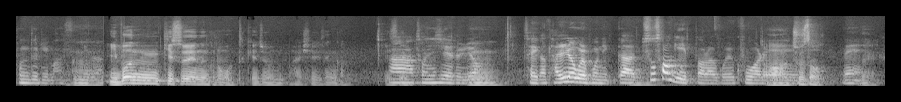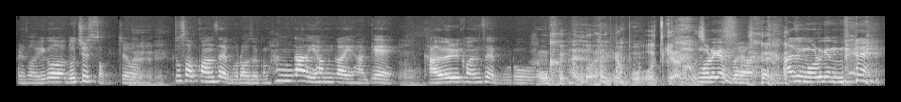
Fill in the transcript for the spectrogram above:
분들이 많습니다. 음, 이번 기수에는 그럼 어떻게 좀 하실 생각 아 전시회를요. 음. 제가 달력을 보니까 음. 추석이 있더라고요. 9월에. 아 추석 네. 네. 그래서 이거 놓칠 수 없죠. 네, 네. 추석 컨셉으로 조금 한가위 한가위하게 어. 가을 컨셉으로 한거 한거하게 뭐 어떻게 하는 거죠? 모르겠어요. 아직 모르겠는데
